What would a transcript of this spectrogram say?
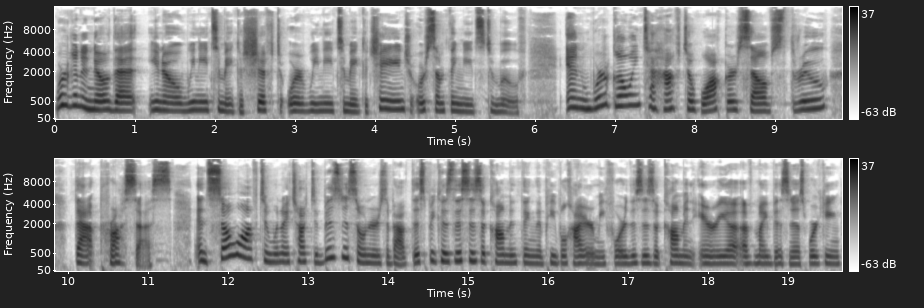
we're going to know that, you know, we need to make a shift or we need to make a change or something needs to move. And we're going to have to walk ourselves through that process. And so often when I talk to business owners about this, because this is a common thing that people hire me for, this is a common area of my business, working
